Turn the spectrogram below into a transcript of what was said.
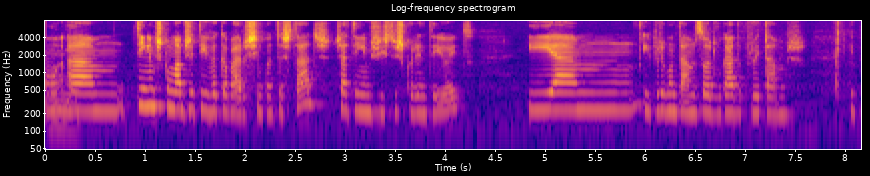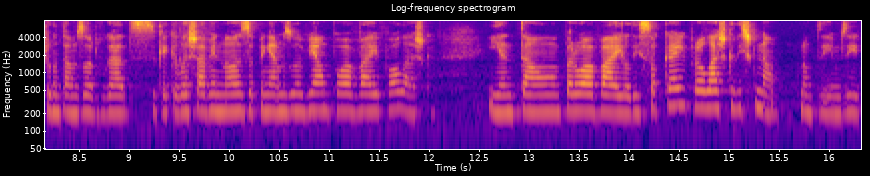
um, tínhamos como objetivo acabar os 50 estados, já tínhamos visto os 48 e, um, e perguntámos ao advogado, aproveitámos e perguntámos ao advogado se o que é que ele achava em nós apanharmos um avião para o Havaí e para o Alasca. E então para o Havaí ele disse ok, para o Alasca diz que não, que não podíamos ir.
